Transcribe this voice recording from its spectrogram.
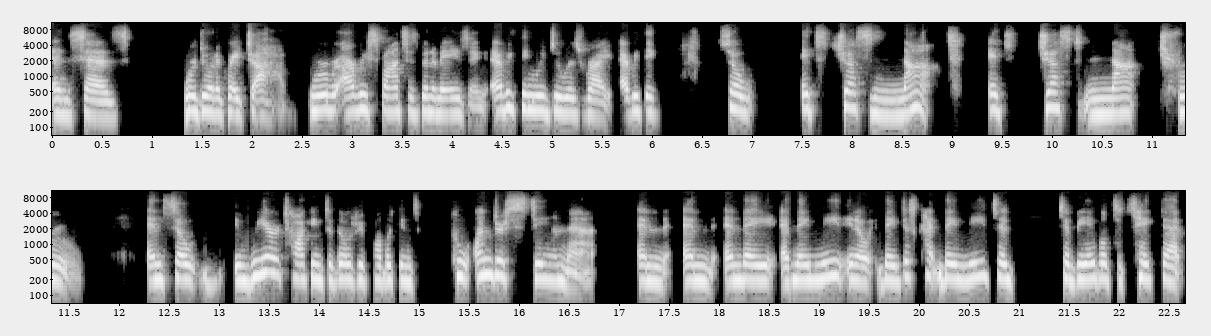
and says, we're doing a great job. We're, our response has been amazing. Everything we do is right. Everything. So it's just not. It's just not true. And so we are talking to those Republicans who understand that and and and they and they need you know they just kind they need to to be able to take that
